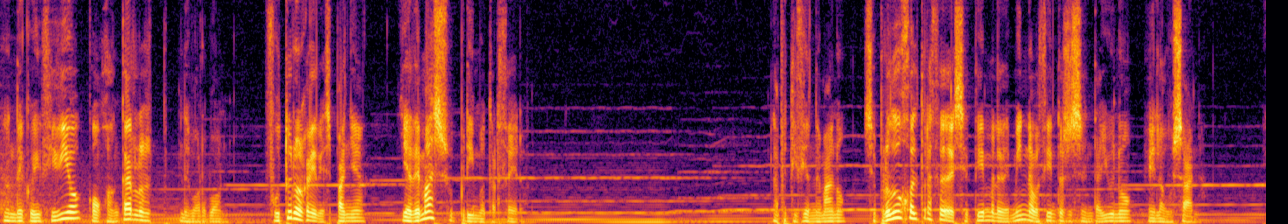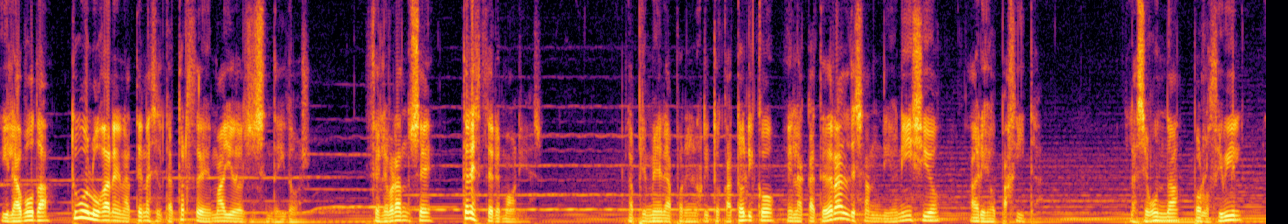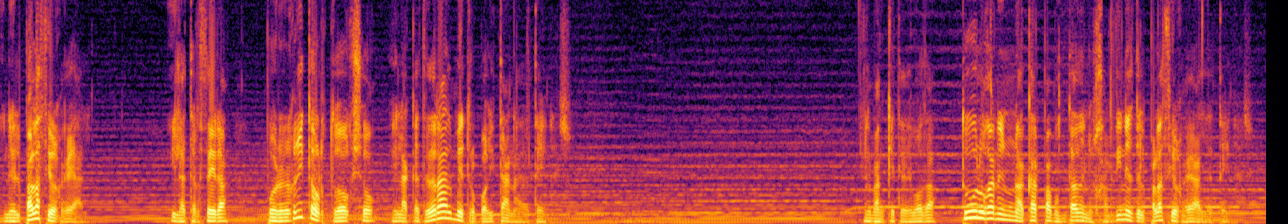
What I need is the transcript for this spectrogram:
donde coincidió con Juan Carlos de Borbón, futuro rey de España y además su primo tercero. La petición de mano se produjo el 13 de septiembre de 1961 en Lausana, y la boda tuvo lugar en Atenas el 14 de mayo del 62, celebrándose tres ceremonias. La primera por el rito católico en la Catedral de San Dionisio Areopagita, la segunda por lo civil en el Palacio Real y la tercera por el rito ortodoxo en la Catedral Metropolitana de Atenas. El banquete de boda tuvo lugar en una carpa montada en los jardines del Palacio Real de Atenas.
